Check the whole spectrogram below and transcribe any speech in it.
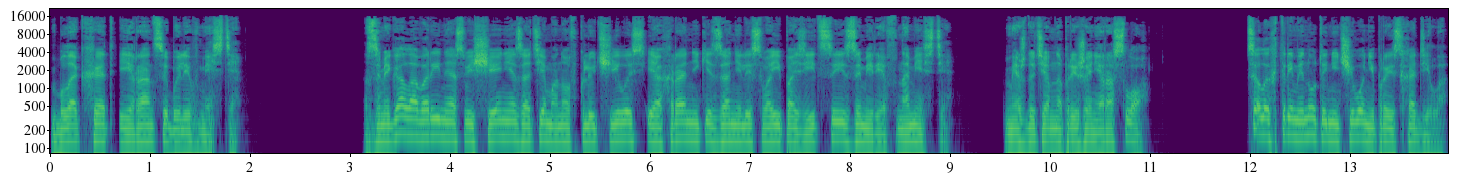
Блэкхэт и иранцы были вместе. Замигало аварийное освещение, затем оно включилось, и охранники заняли свои позиции, замерев на месте. Между тем напряжение росло. Целых три минуты ничего не происходило.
